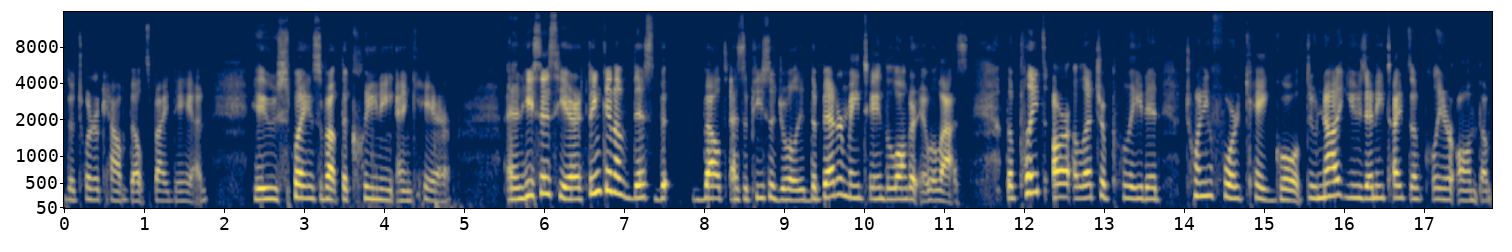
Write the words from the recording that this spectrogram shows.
the Twitter account Belts by Dan, who explains about the cleaning and care, and he says here, thinking of this belt as a piece of jewelry, the better maintained, the longer it will last. The plates are electroplated 24K gold. Do not use any types of clear on them.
